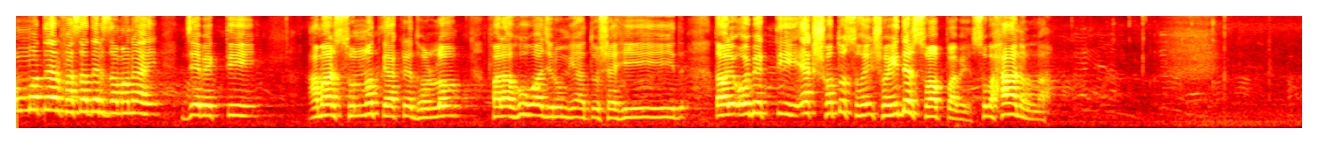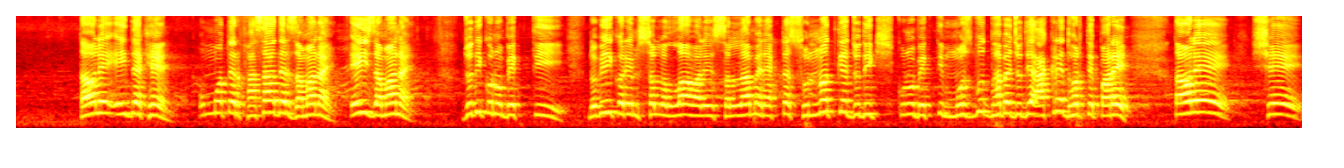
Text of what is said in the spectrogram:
উম্মতের ফাসাদের জামানায় যে ব্যক্তি আমার সুন্নতকে আঁকড়ে ধরলো, ফালাহু আজরু মিয়াতু শহীদ। তাহলে ওই ব্যক্তি একশত শহী- শহীদের সব পাবে সুবাহান আল্লাহ তাহলে এই দেখেন, উম্মতের ফাসাদের জামানায়, এই জামানায় যদি কোনো ব্যক্তি নবী করিম সাল্লাহ আলি সাল্লামের একটা সুন্নতকে যদি কোনো ব্যক্তি মজবুতভাবে যদি আঁকড়ে ধরতে পারে, তাহলে সে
